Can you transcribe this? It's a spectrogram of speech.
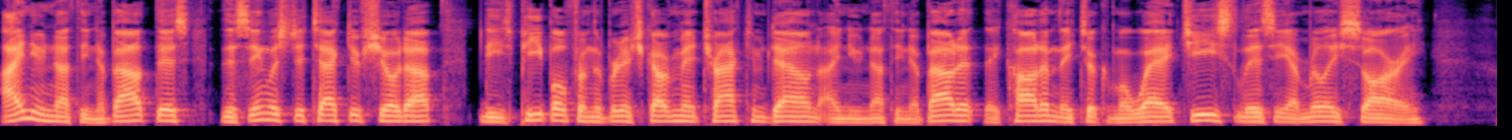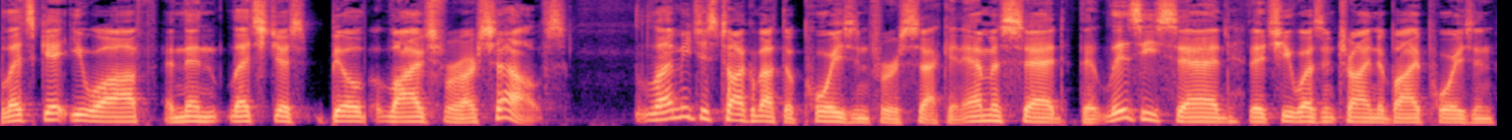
I knew nothing about this. This English detective showed up. These people from the British government tracked him down. I knew nothing about it. They caught him. They took him away. Geez, Lizzie, I'm really sorry. Let's get you off and then let's just build lives for ourselves. Let me just talk about the poison for a second. Emma said that Lizzie said that she wasn't trying to buy poison.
